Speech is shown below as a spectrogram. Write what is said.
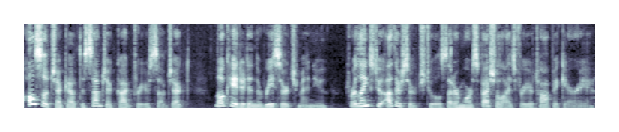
Also check out the subject guide for your subject, located in the Research menu, for links to other search tools that are more specialized for your topic area.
